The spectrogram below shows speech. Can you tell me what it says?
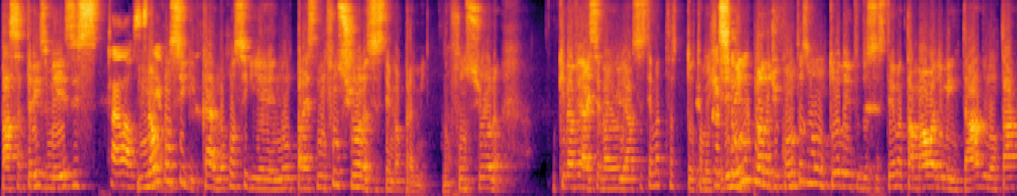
passa três meses. Tá lá o sistema. Não consegui, cara, não consegui. É, não, parece que não funciona o sistema para mim. Não funciona. O que na verdade você vai olhar, o sistema tá totalmente. Ele nem um plano de contas montou dentro do sistema, tá mal alimentado, não tá.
